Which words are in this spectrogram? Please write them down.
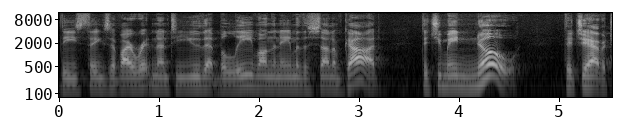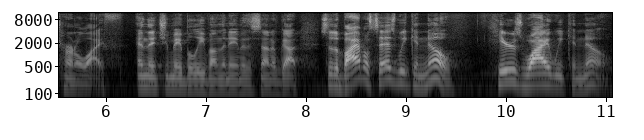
These things have I written unto you that believe on the name of the Son of God, that you may know that you have eternal life, and that you may believe on the name of the Son of God. So the Bible says we can know here's why we can know.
